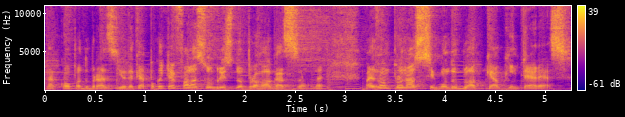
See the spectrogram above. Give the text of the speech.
na Copa do Brasil. Daqui a pouco a gente vai falar sobre isso da prorrogação, né? Mas vamos para o nosso segundo bloco, que é o que interessa.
